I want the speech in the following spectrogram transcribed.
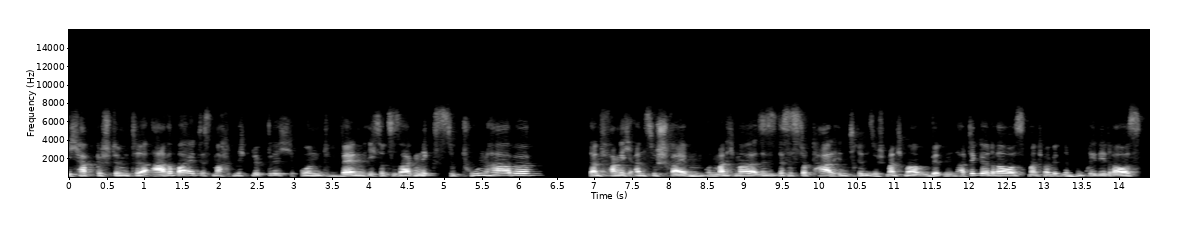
Ich habe bestimmte Arbeit, das macht mich glücklich. Und wenn ich sozusagen nichts zu tun habe, dann fange ich an zu schreiben. Und manchmal, das ist, das ist total intrinsisch. Manchmal wird ein Artikel draus, manchmal wird eine Buchidee draus.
